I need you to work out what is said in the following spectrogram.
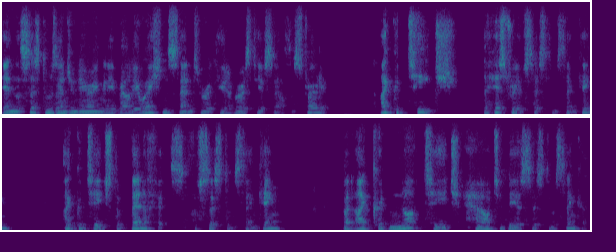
in the Systems Engineering and Evaluation Center at the University of South Australia. I could teach the history of systems thinking. I could teach the benefits of systems thinking, but I could not teach how to be a systems thinker.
